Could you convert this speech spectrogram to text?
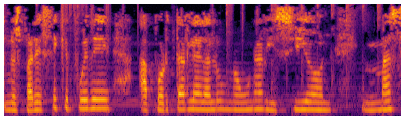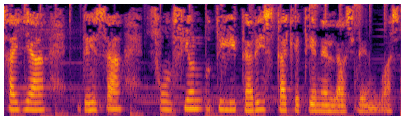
nos parece que puede aportarle al alumno una visión más allá de esa función utilitarista que tienen las lenguas.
